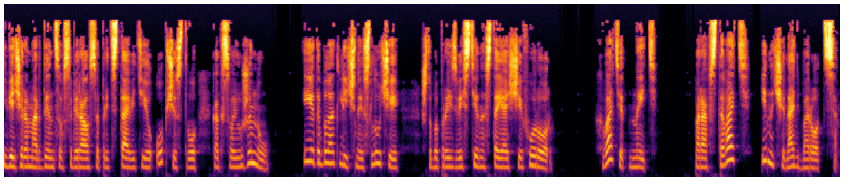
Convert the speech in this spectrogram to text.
Вечером Ордынцев собирался представить ее обществу как свою жену, и это был отличный случай, чтобы произвести настоящий фурор. Хватит ныть. Пора вставать и начинать бороться.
